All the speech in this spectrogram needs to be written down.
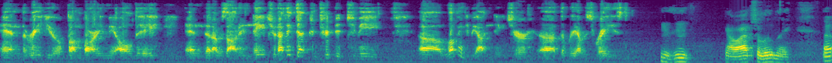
and the radio bombarding me all day, and that I was out in nature. And I think that contributed to me uh, loving to be out in nature uh, the way I was raised. Mm-hmm. Oh, absolutely. Uh,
